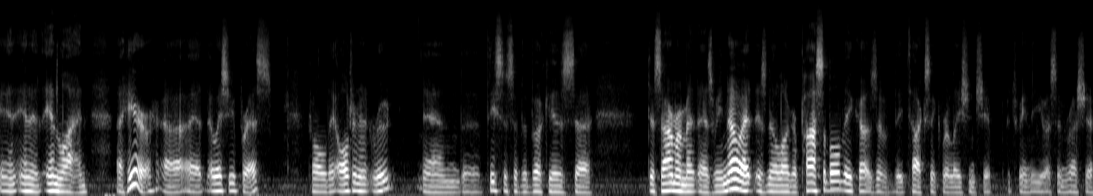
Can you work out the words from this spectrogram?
in, in, in line uh, here uh, at OSU Press called The Alternate Route. And the thesis of the book is uh, disarmament as we know it is no longer possible because of the toxic relationship between the U.S. and Russia.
